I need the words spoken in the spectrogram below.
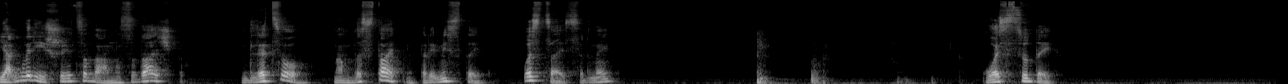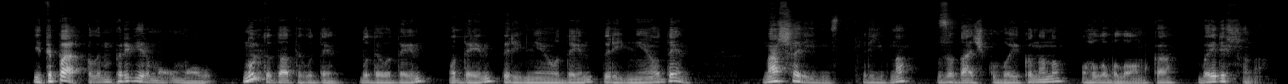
Як вирішується дана задачка? Для цього нам достатньо перемістити ось цей сірник. Ось сюди. І тепер, коли ми перевіримо умову, 0 додати 1 буде 1, 1 дорівнює 1 дорівнює 1. Наша рівність рівна, задачку виконано, головоломка вирішена.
